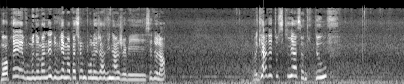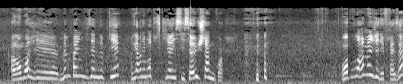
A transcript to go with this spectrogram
Bon après, vous me demandez d'où vient ma passion pour le jardinage. Mais c'est de là. Regardez tout ce qu'il y a, c'est un truc de ouf. Alors moi j'ai même pas une dizaine de pieds. Regardez-moi tout ce qu'il y a ici. C'est un champ quoi. On va pouvoir manger des fraises. Hein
